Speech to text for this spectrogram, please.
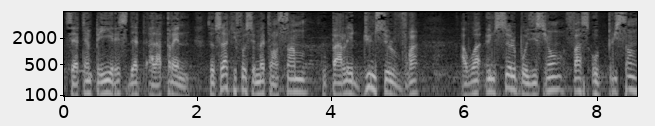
certains pays risquent d'être à la traîne. C'est pour cela qu'il faut se mettre ensemble pour parler d'une seule voix, avoir une seule position face aux puissants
